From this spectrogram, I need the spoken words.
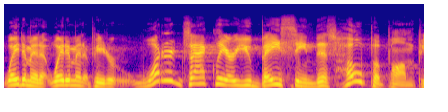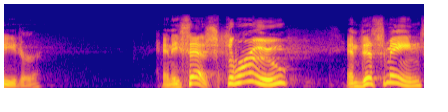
wait a minute, wait a minute, Peter. What exactly are you basing this hope upon, Peter? And he says, through, and this means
